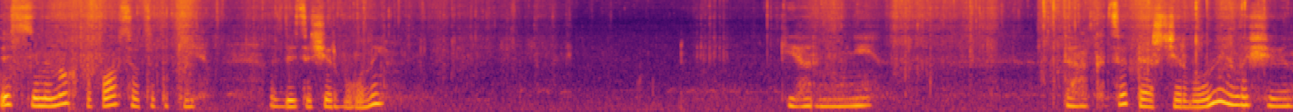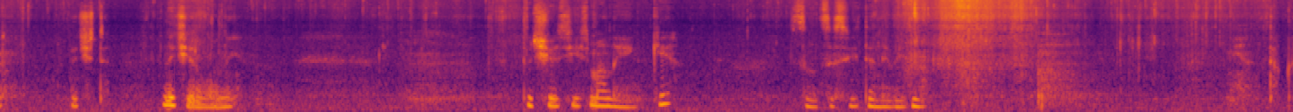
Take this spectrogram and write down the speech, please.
Десь в сімінах попався оце такий. Дивіться, червоний. Такі гарнюні. Так, це теж червоний, але ще він, бачите, не червоний. Тут щось є маленьке. Сонце світе не видно. Ні, так.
